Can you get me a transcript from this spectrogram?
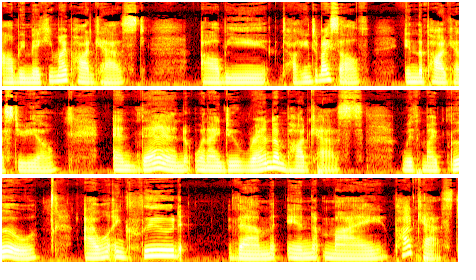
I'll be making my podcast. I'll be talking to myself in the podcast studio. And then when I do random podcasts with my boo, I will include them in my podcast.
